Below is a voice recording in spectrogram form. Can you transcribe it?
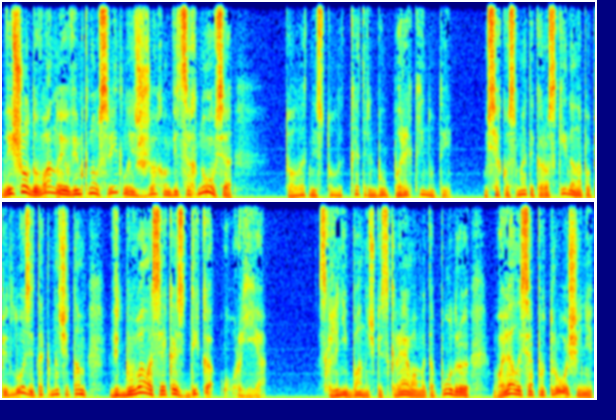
війшов до ванної, увімкнув світло і з жахом відсахнувся. Туалетний столик Кетрін був перекинутий. Уся косметика розкидана по підлозі, так наче там відбувалася якась дика оргія. Скляні баночки з кремами та пудрою валялися потрощені,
